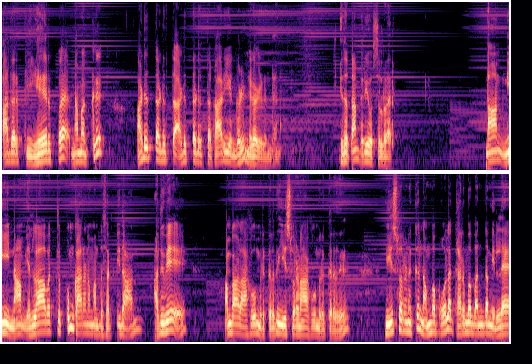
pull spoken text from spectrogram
அதற்கு ஏற்ப நமக்கு அடுத்தடுத்த அடுத்தடுத்த காரியங்கள் நிகழ்கின்றன. இதைத்தான் பெரியவர் சொல்கிறார் நான் நீ நாம் எல்லாவற்றுக்கும் காரணம் அந்த சக்தி தான் அதுவே அம்பாளாகவும் இருக்கிறது ஈஸ்வரனாகவும் இருக்கிறது. ஈஸ்வரனுக்கு நம்ம போல கர்ம பந்தம் இல்லை.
